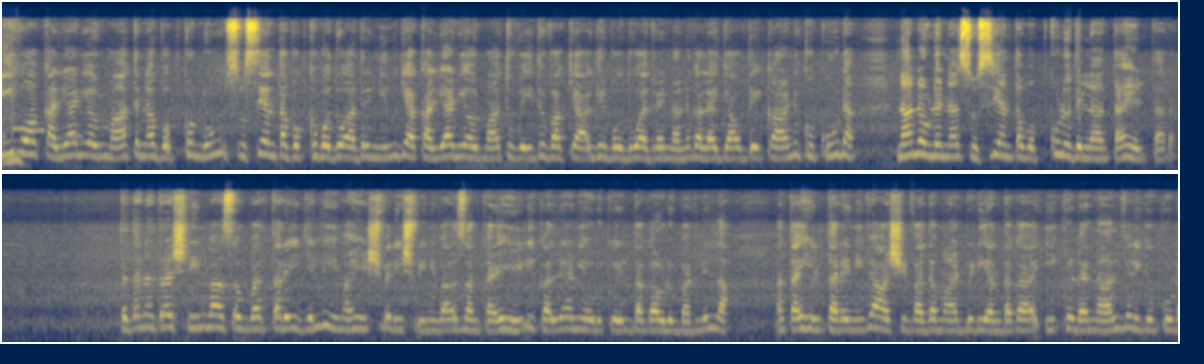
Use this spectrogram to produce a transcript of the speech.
ನೀವು ಆ ಕಲ್ಯಾಣಿ ಅವ್ರ ಮಾತನ್ನ ಒಪ್ಕೊಂಡು ಸುಸೆ ಅಂತ ಒಪ್ಕೋಬೋದು, ಆದರೆ ನಿಮಗೆ ಆ ಕಲ್ಯಾಣಿ ಅವ್ರ ಮಾತು ವೇದವಾಕ್ಯ ಆಗಿರ್ಬೋದು, ಆದರೆ ನನಗಲ್ಲ ಯಾವುದೇ ಕಾರಣಕ್ಕೂ ಕೂಡ ನಾನು ಅವಳನ್ನು ಸುಸಿ ಅಂತ ಒಪ್ಕೊಳ್ಳೋದಿಲ್ಲ ಅಂತ ಹೇಳ್ತಾರೆ. ತದನಂತರ ಶ್ರೀನಿವಾಸ್ ಅವ್ರು ಬರ್ತಾರೆ, ಎಲ್ಲಿ ಮಹೇಶ್ವರಿ ಶ್ರೀನಿವಾಸ್ ಅಂತ ಹೇಳಿ ಕಲ್ಯಾಣಿ ಅವರು ಕೇಳಿದಾಗ ಅವಳು ಬರಲಿಲ್ಲ ಅಂತ ಹೇಳ್ತಾರೆ, ನೀವೇ ಆಶೀರ್ವಾದ ಮಾಡಿಬಿಡಿ ಅಂದಾಗ ಈ ಕಡೆ ನಾಲ್ವರಿಗೂ ಕೂಡ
